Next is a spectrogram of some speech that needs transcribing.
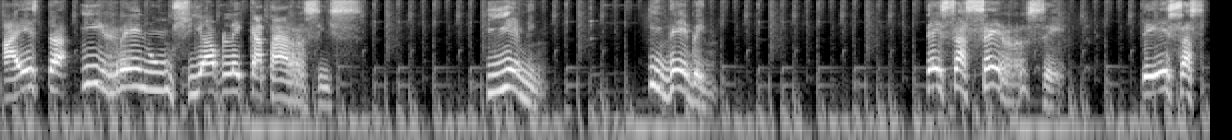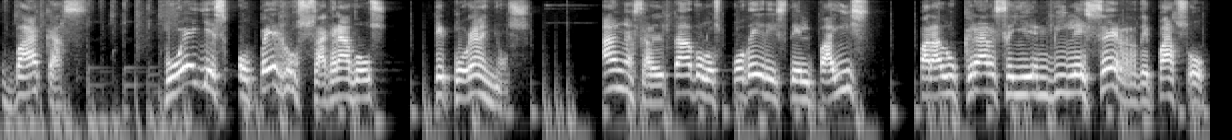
a esta irrenunciable catarsis. Tienen y deben deshacerse de esas vacas, bueyes o perros sagrados que por años han asaltado los poderes del país para lucrarse y envilecer de paso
